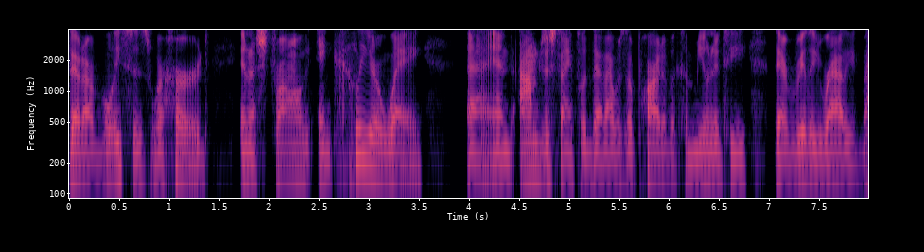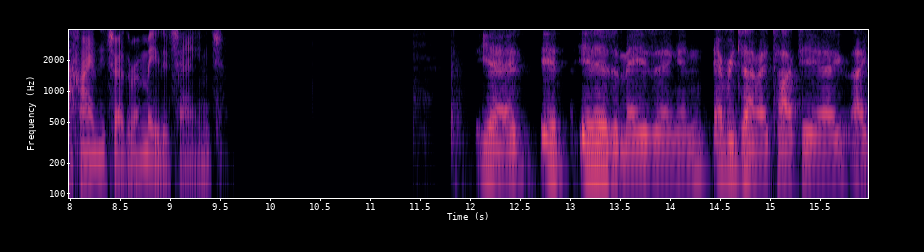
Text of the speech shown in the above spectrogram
that our voices were heard in a strong and clear way uh, and I'm just thankful that I was a part of a community that really rallied behind each other and made a change. Yeah, it it, it is amazing, and every time I talk to you, I I,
